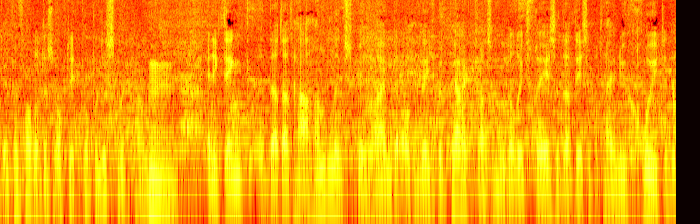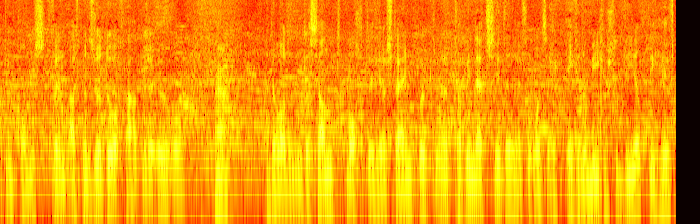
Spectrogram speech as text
het bevordert dus ook dit populisme. Hmm. En ik denk dat dat haar handelingsspeelruimte ook een beetje beperkt. Want ze moet natuurlijk vrezen dat deze partij nu groeit in de toekomst. Als men zo doorgaat met de euro. Ja. En dan wordt het interessant mocht de heer Steinbrück in het kabinet zitten. Hij heeft voor ons economie gestudeerd. Die heeft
